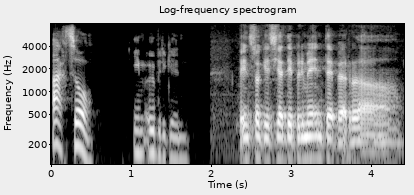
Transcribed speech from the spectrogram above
Ach so, im Übrigen. Penso che sia deprimente per, uh,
